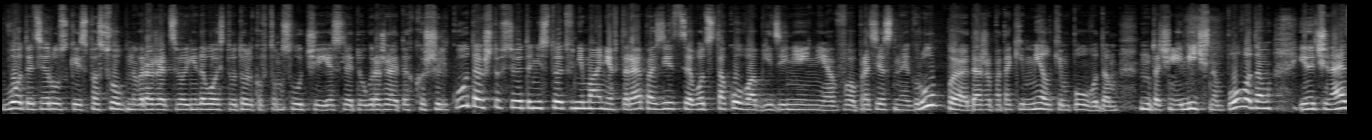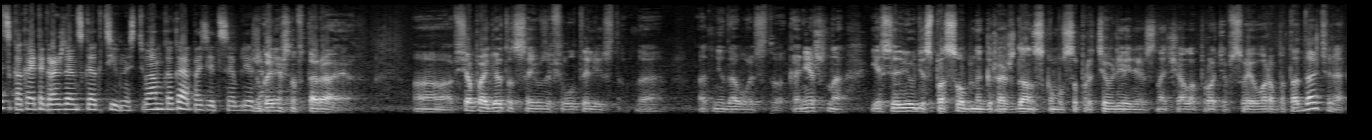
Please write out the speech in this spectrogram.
вот эти русские способны выражать свое недовольство только в том случае, если это угрожает их кошельку, так что все это не стоит внимания. Вторая позиция, вот с такого объединения в протестные группы, даже по таким мелким поводам, ну, точнее, личным поводам, и начинается какая-то гражданская активность. Вам какая позиция ближе? Ну, конечно, вторая. А, все пойдет от союза филателистов, да, от недовольства. Конечно, если люди способны к гражданскому сопротивлению сначала против своего работодателя,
